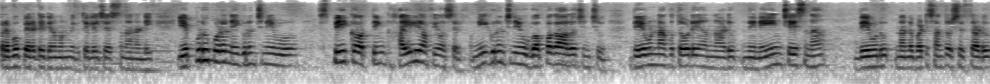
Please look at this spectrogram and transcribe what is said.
ప్రభు పెరటి దినమని మీకు తెలియజేస్తున్నానండి ఎప్పుడూ కూడా నీ గురించి నీవు speak or think highly of yourself నీ గురించి నీవు గొప్పగా ఆలోచించు. దేవుడు నాకు తోడే అన్నాడు. నేనేం చేసినా దేవుడు నన్ను బట్టి సంతోషిస్తాడు.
